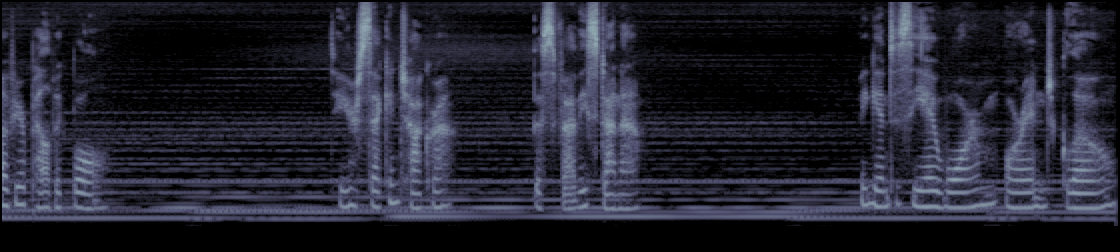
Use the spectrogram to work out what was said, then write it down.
of your pelvic bowl, to your second chakra, the Svadhisthana. Begin to see a warm orange glow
